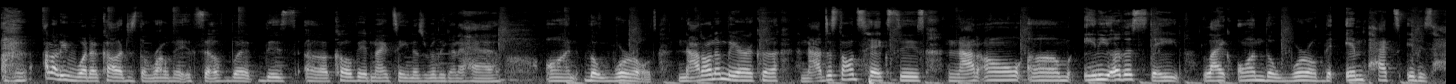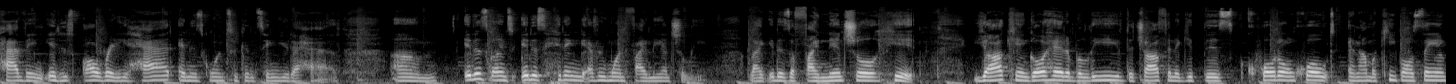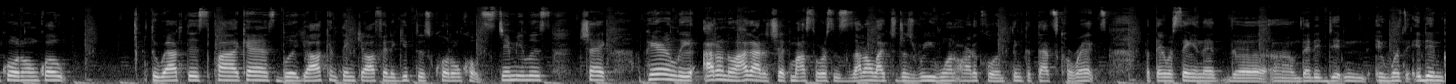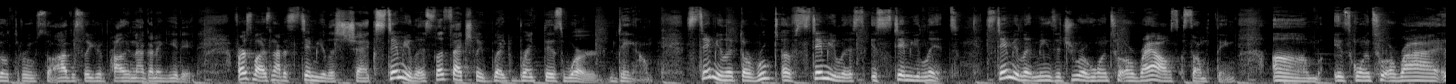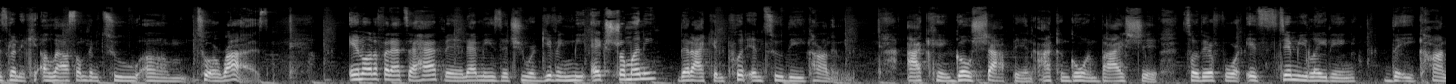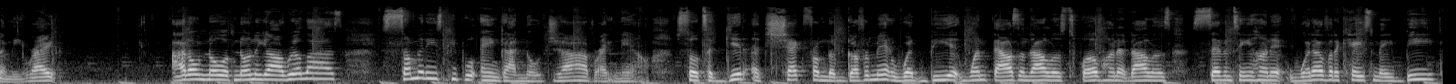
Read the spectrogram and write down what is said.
I don't even want to call it just the Rona itself, but this uh, COVID 19 is really going to have on the world, not on America, not just on Texas, not on um, any other state, like on the world. The impact it is having, it has already had, and is going to continue to have. Um, it is going to, it is hitting everyone financially. Like it is a financial hit y'all can go ahead and believe that y'all finna get this quote unquote, and I'm gonna keep on saying quote unquote throughout this podcast, but y'all can think y'all finna get this quote unquote stimulus check. Apparently, I don't know. I gotta check my sources. I don't like to just read one article and think that that's correct. But they were saying that the um, that it didn't, it wasn't, it didn't go through. So obviously, you're probably not gonna get it. First of all, it's not a stimulus check. Stimulus. Let's actually break break this word down. Stimulant. The root of stimulus is stimulant. Stimulant means that you are going to arouse something. Um, it's going to arise. It's going to allow something to um, to arise. In order for that to happen, that means that you are giving me extra money that I can put into the economy. I can go shopping. I can go and buy shit. So therefore, it's stimulating the economy, right? I don't know if none of y'all realize some of these people ain't got no job right now. So to get a check from the government, what be it $1,000, $1,200, 1,700, whatever the case may be,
